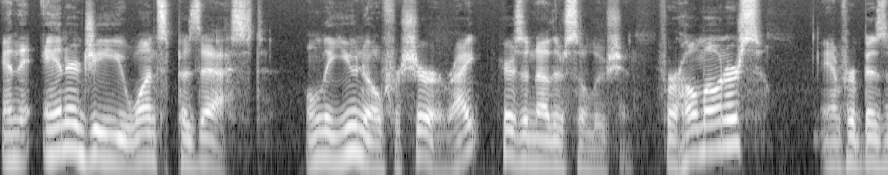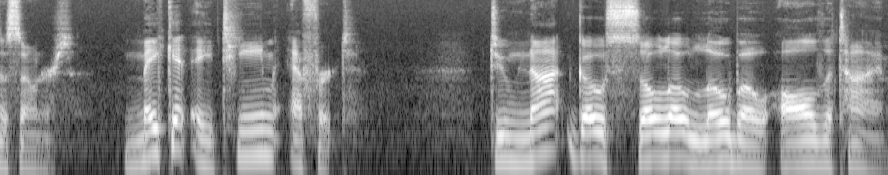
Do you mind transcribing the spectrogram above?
and the energy you once possessed? Only you know for sure, right? Here's another solution for homeowners and for business owners make it a team effort. Do not go solo lobo all the time.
